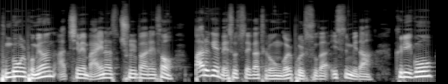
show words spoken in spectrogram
분봉을 보면 아침에 마이너스 출발해서 빠르게 매수세가 들어온 걸 볼 수가 있습니다. 그리고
